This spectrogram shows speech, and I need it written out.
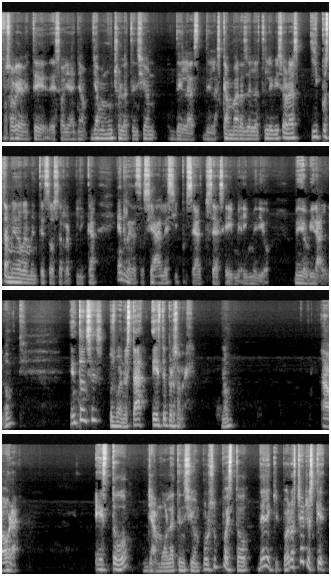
pues obviamente eso ya llama, mucho la atención de las, de las cámaras de las televisoras y pues también obviamente eso se replica en redes sociales y pues se, hace ahí, medio, medio viral, ¿no? Entonces, pues bueno, está este personaje, ¿no? Ahora, esto llamó la atención, por supuesto, del equipo de los Chargers, que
